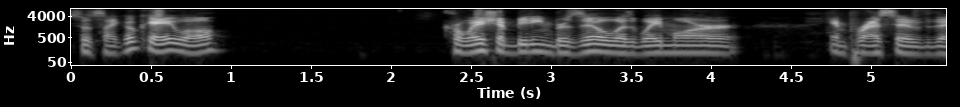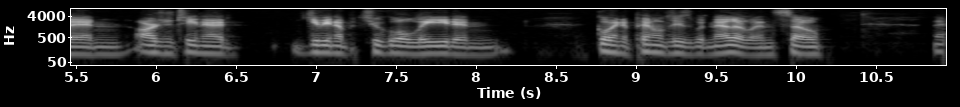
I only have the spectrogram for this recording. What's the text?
So it's like, okay, well, Croatia beating Brazil was way more impressive than Argentina giving up a two goal lead and going to penalties with Netherlands. So uh,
